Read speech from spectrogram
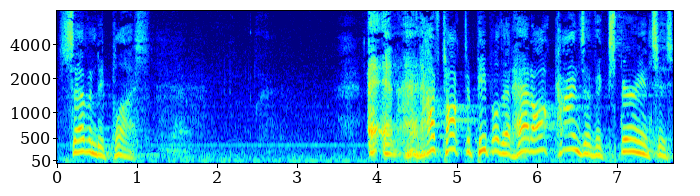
70 plus. And, and I've talked to people that had all kinds of experiences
